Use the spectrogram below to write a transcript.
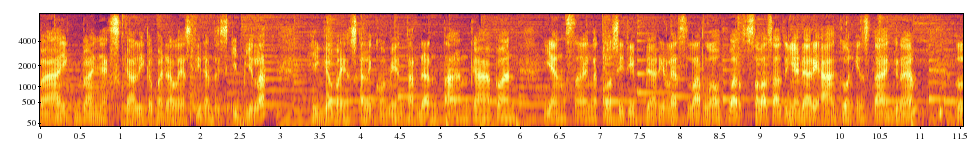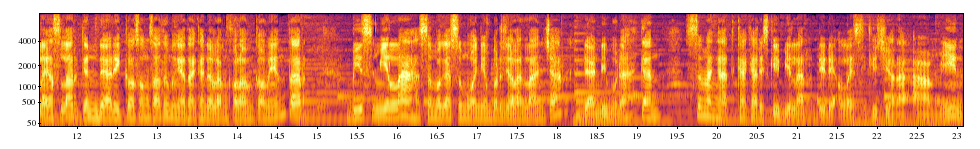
baik banyak sekali kepada Lesti dan Rizky Bilar hingga banyak sekali komentar dan tanggapan yang sangat positif dari Leslar Lovers salah satunya dari akun Instagram Leslar Kendari 01 mengatakan dalam kolom komentar Bismillah, semoga semuanya berjalan lancar dan dimudahkan. Semangat kakak Rizky Bilar, dedek Lesti Kejora, amin.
